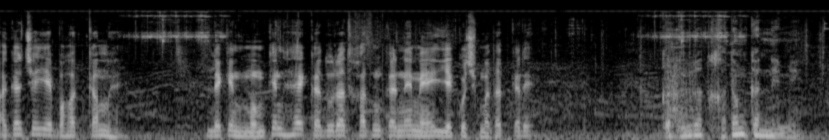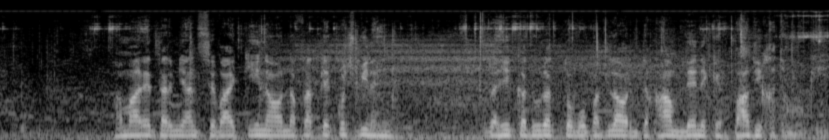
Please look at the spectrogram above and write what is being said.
अगरचे ये बहुत कम है लेकिन मुमकिन है कदूरत ख़त्म करने में ये कुछ मदद करे। कदूरत ख़त्म करने में? हमारे दरमियान सिवाय कीना और नफरत के कुछ भी नहीं। रही कदूरत तो वो बदला और इंतकाम लेने के बाद ही ख़त्म होगी।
